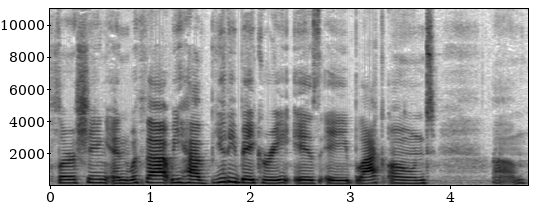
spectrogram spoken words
flourishing. And with that, we have Beauty Bakery is a black-owned um,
